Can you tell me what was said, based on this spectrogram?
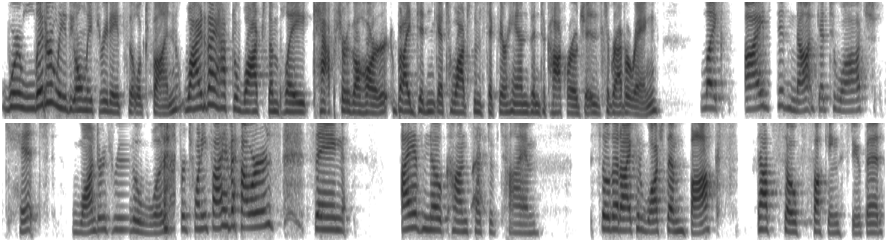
were literally the only three dates that looked fun. Why did I have to watch them play capture the heart, but I didn't get to watch them stick their hands into cockroaches to grab a ring? Like I did not get to watch Kit wander through the woods for 25 hours saying I have no concept of time so that I could watch them box. That's so fucking stupid.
